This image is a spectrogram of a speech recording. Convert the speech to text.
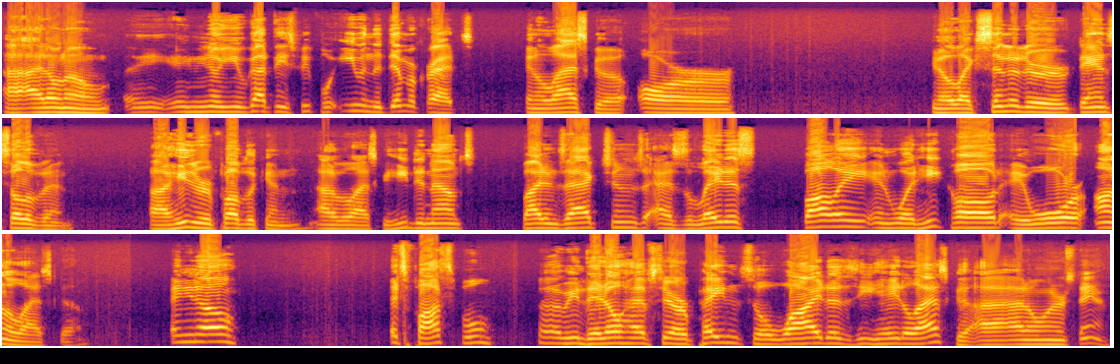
I don't know. You know, you've got these people, even the Democrats in Alaska are, you know, like Senator Dan Sullivan. Uh, he's a Republican out of Alaska. He denounced Biden's actions as the latest folly in what he called a war on Alaska. And you know, it's possible. I mean, they don't have Sarah Palin, so why does he hate Alaska? I, I don't understand.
